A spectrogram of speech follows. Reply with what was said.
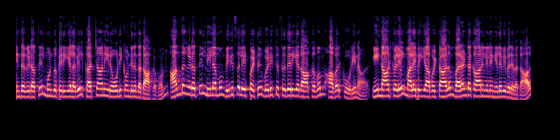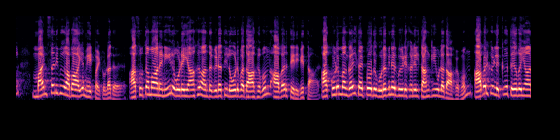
இந்த இடத்தில் முன்பு பெரிய அளவில் கச்சா நீர் ஓடிக்கொண்டிருந்ததாகவும் அந்த இடத்தில் நிலமும் விரிசல் ஏற்பட்டு வெடித்து சிதறியதாகவும் அவர் கூறினார். இந்நாட்களில் மழை பெய்யாவிட்டாலும் வறண்ட காலநிலை நிலவி வருவதால் மண் சரிவு அபாயம் ஏற்பட்டுள்ளது. அசுத்தமான நீர் ஓடையாக அந்த இடத்தில் ஓடுவதாகவும் அவர் தெரிவித்தார். அக்குடும்பங்கள் தற்போது உறவினர் வீடுகளில் தங்கியுள்ளதாகவும் அவர்களுக்கு தேவையான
